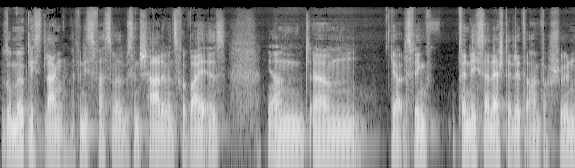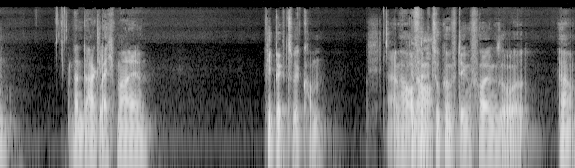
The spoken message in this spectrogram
so möglichst lang. Da finde ich es fast immer ein bisschen schade, wenn es vorbei ist. Ja. Und ähm, ja, deswegen fände ich es an der Stelle jetzt auch einfach schön, dann da gleich mal Feedback zu bekommen. Einfach auch genau. für die zukünftigen Folgen so, ja.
